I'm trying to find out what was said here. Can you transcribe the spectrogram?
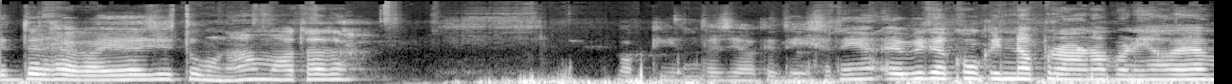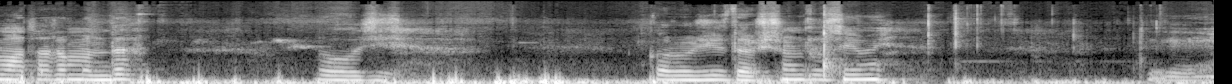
ਇੱਧਰ ਹੈਗਾ ਹੈ ਜੀ ਧੂਣਾ ਮਾਤਾ ਦਾ। ਬਾਕੀ ਅੰਦਰ ਜਾ ਕੇ ਦੇਖਦੇ ਆ। ਇਹ ਵੀ ਦੇਖੋ ਕਿੰਨਾ ਪੁਰਾਣਾ ਬਣਿਆ ਹੋਇਆ ਹੈ ਮਾਤਾ ਦਾ ਮੰਦਿਰ। ਲੋ ਜੀ। ਕਰੋ ਜੀ ਦਰਸ਼ਨ ਤੁਸੀਂ ਵੀ। ਤੇ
